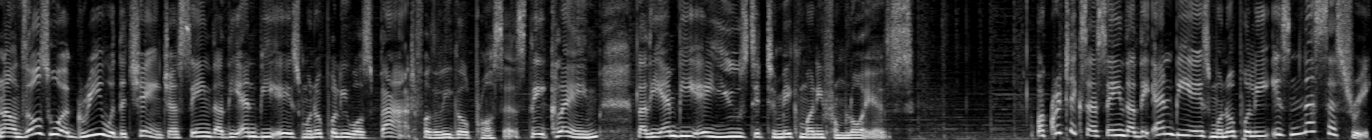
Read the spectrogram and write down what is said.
Now, those who agree with the change are saying that the NBA's monopoly was bad for the legal process. They claim that the NBA used it to make money from lawyers. But critics are saying that the NBA's monopoly is necessary.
